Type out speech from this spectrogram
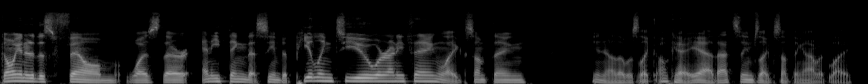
Going into this film, was there anything that seemed appealing to you or anything like something, you know, that was like, okay, yeah, that seems like something I would like.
